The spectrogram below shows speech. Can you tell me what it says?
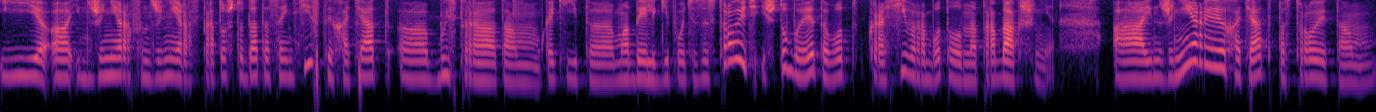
и а, инженеров-инженеров про то, что дата-сайентисты хотят а, быстро там какие-то модели, гипотезы строить, и чтобы это вот красиво работало на продакшене. А инженеры хотят построить там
